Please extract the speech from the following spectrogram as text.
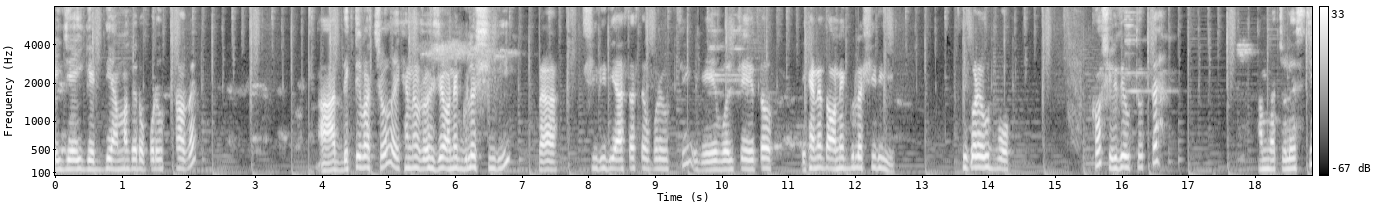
এই যে এই গেট দিয়ে আমাদের ওপরে উঠতে হবে। আর দেখতে পাচ্ছ এখানে রয়েছে অনেকগুলো সিঁড়ি। সিঁড়ি দিয়ে আস্তে আস্তে উপরে উঠছি। যে বলছে, এ তো, এখানে তো অনেকগুলো সিঁড়ি। কি করে উঠবো? সিঁড়ি দিয়ে উঠতে উঠতে আমরা চলে এসেছি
